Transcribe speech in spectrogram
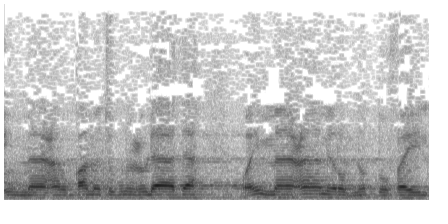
إما علقمة بن علاثة وإما عامر بن الطفيل.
